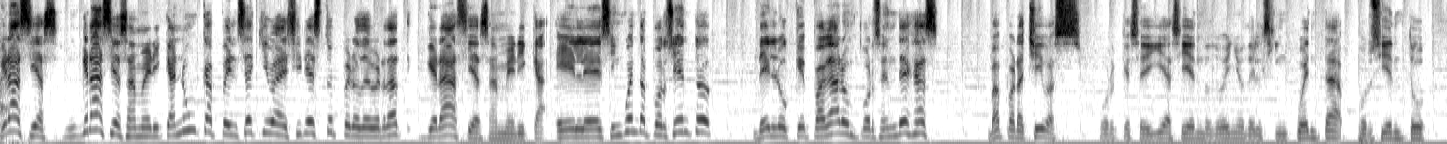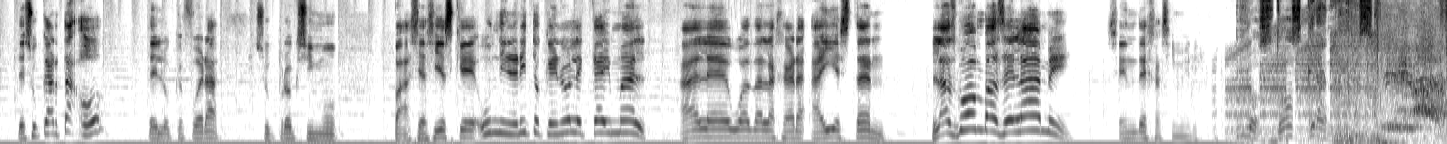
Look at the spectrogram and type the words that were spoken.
Gracias, gracias América. Nunca pensé que iba a decir esto, pero de verdad, gracias América. El 50% eh, de lo que pagaron por Cendejas va para Chivas, porque seguía siendo dueño del 50% de su carta o de lo que fuera su próximo pase. Así es que un dinerito que no le cae mal al eh, Guadalajara. Ahí están las bombas del AME. Sendejas y Meri. Los dos grandes. ¡Chivas!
